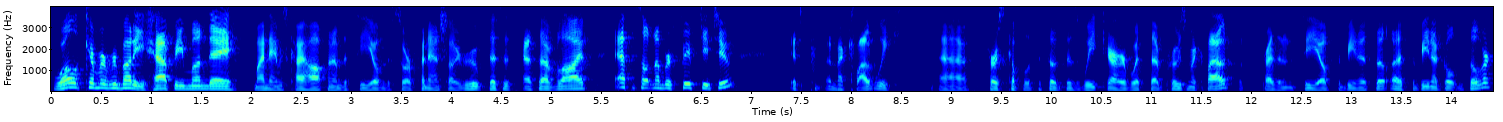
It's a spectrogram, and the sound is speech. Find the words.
Welcome, everybody. Happy Monday. My name is Kai Hoffman. I'm the CEO of the SOAR Financial Group. This is SF Live, episode number 52. It's McLeod Week. Uh, first couple episodes this week are with uh, Bruce McLeod, the president and CEO of Sabina, uh, Sabina Gold and Silver.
